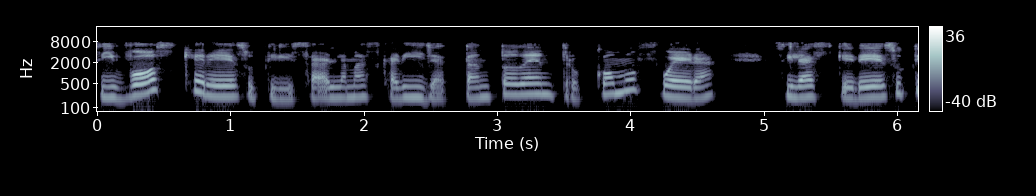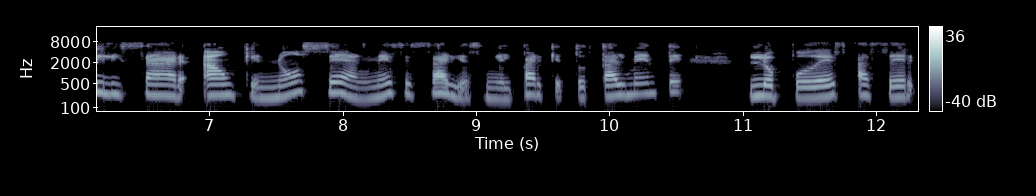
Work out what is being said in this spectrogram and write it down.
Si vos querés utilizar la mascarilla tanto dentro como fuera, si las querés utilizar aunque no sean necesarias en el parque totalmente, lo podés hacer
